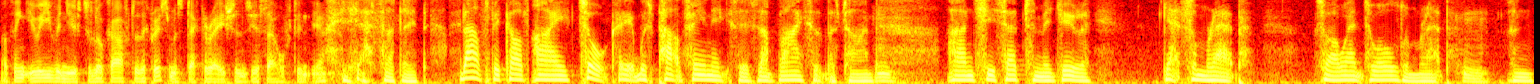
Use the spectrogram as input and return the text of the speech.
I think you even used to look after the Christmas decorations yourself, didn't you? Yes, I did. That's because I took, it was Pat Phoenix's advice at the time, Mm. And she said to me, Julie, get some rep. So I went to Oldham Rep Mm. and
